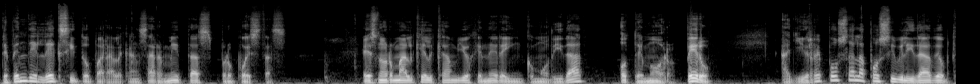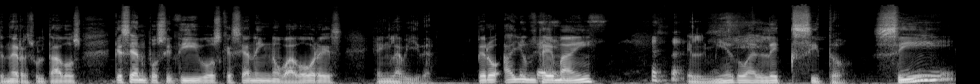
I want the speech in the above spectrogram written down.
depende el éxito para alcanzar metas propuestas. Es normal que el cambio genere incomodidad o temor, pero allí reposa la posibilidad de obtener resultados que sean positivos, que sean innovadores en la vida. Pero hay un tema ahí, el miedo al éxito. Sí,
